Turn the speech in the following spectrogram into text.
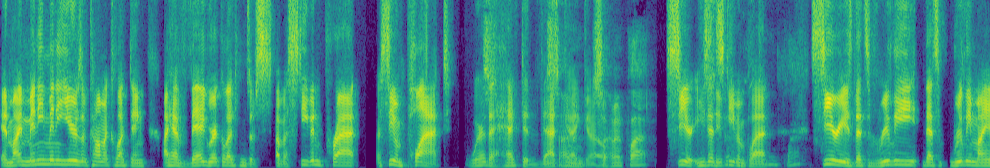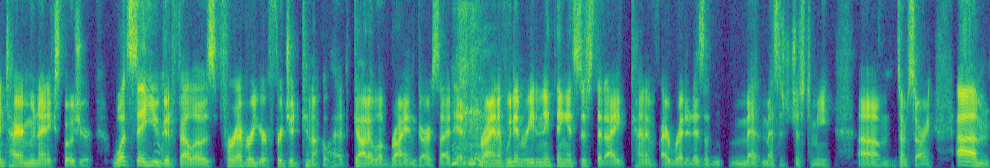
In my many, many years of comic collecting, I have vague recollections of, of a Stephen Pratt, a Stephen Platt. Where the heck did that Simon, guy go? Simon Platt. Ser- he said Stephen- Stephen Platt Platt? series that's really that's really my entire Moon Knight exposure. What say you, Hmm. good fellows? Forever your frigid knucklehead. God, I love Brian Garside. And Brian, if we didn't read anything, it's just that I kind of I read it as a me- message just to me. Um, so I'm sorry. Um,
